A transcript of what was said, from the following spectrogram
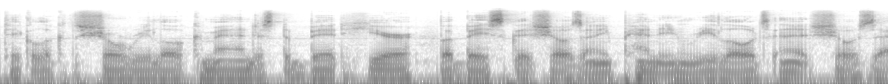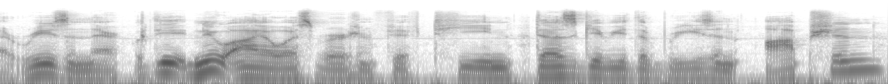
take a look at the show reload command just a bit here but basically it shows any pending reloads and it shows that reason there. But the new IOS version 15 does give you the reason option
